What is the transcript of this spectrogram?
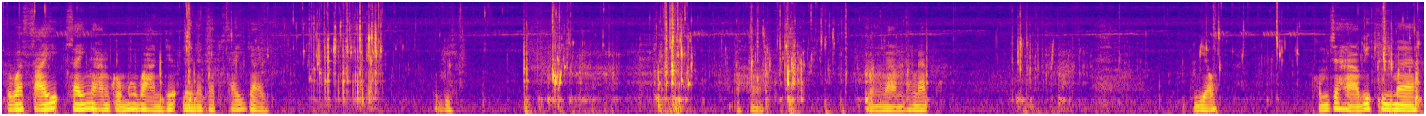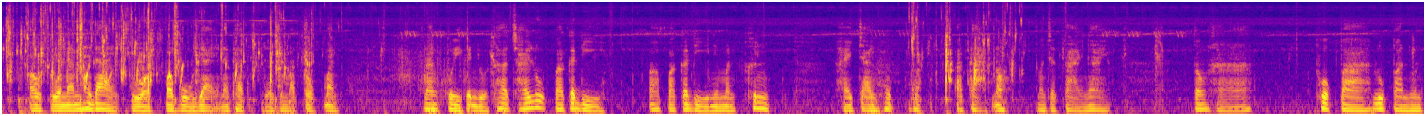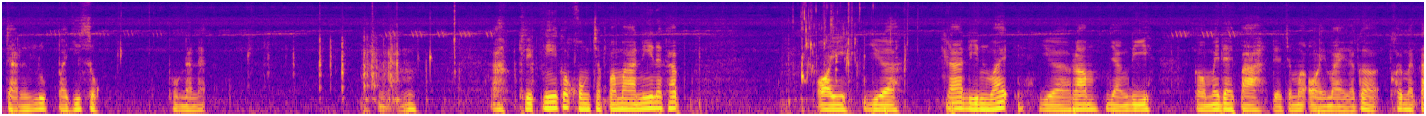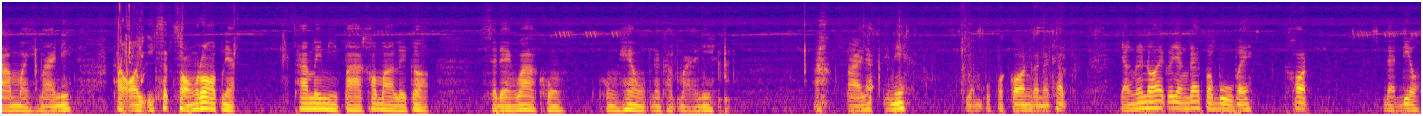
แต่ว่าไซส์ไซส์งามกว่าเมื่อวานเยอะเลยนะครับ ไซส์ใหญ่ดูดิอื้อหือ งามทั้งนั้น เดี๋ยว ผมจะหาวิธีมาเอาตัวนั้นให้ได้ตัวปลาบูใหญ่นะครับ เดี๋ยวจะมาตกมันนั่งคุยกันอยู่ถ้าใช้ลูกปลากระดีปลากระดีเนี่ยมันขึ้นหายใจหุบหุบอากาศเนาะมันจะตายง่าย ต้องหาพวกปลาลูกปลานวลจันทร์ลูกปลายี่สกพวกนั้นนะอื้อหืออะคลิปนี้ก็คงจะประมาณนี้นะครับอ่อยเหยื่อ หน้าดินไว้ เหยื่อรำอย่างดี ก็ไม่ได้ปลา เดี๋ยวจะมาอ่อยใหม่แล้วก็ค่อยมาตามใหม่หมายนี้ ถ้าอ่อยอีกสักสองรอบเนี่ย ถ้าไม่มีปลาเข้ามาเลยก็ แสดงว่าคงคงแห้วนะครับ หมายนี้ อะไปแล้วทีนี้เตรียมอุปกรณ์ก่อนนะครับ อย่างน้อยๆ ก็ยังได้ปลาบูไปทอดแดดเดียว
